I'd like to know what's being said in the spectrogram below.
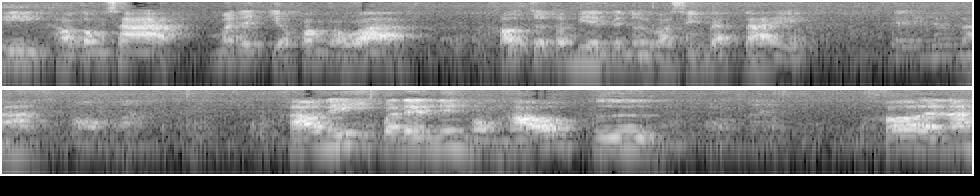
ที่เขาต้องทราบไม่ได้เกี่ยวข้องกับว่า เขาจดทะเบียนเป็นหน่วยภาษีแบบใดนะออกมาคราวนี้อีกประเด็นหนึ่งของเขาคือเขาอะไรนะ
